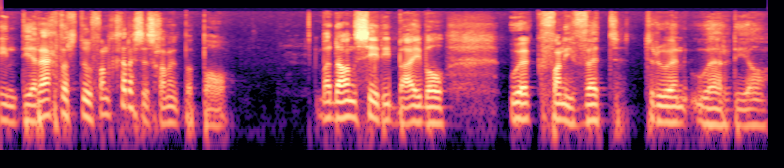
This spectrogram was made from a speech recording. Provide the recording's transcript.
en die regterstoel van Christus gaan dit bepaal. Maar dan sê die Bybel ook van die wit troon oordeel.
